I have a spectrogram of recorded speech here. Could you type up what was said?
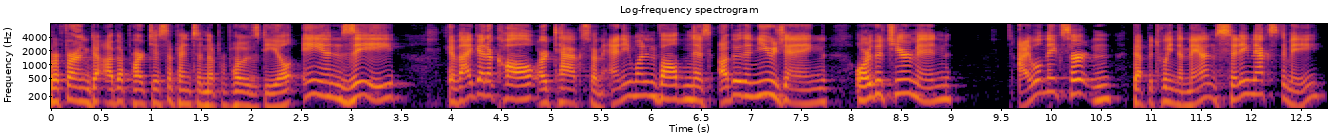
referring to other participants in the proposed deal. And Z, if I get a call or text from anyone involved in this other than you, Zhang, or the chairman, I will make certain that between the man sitting next to me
